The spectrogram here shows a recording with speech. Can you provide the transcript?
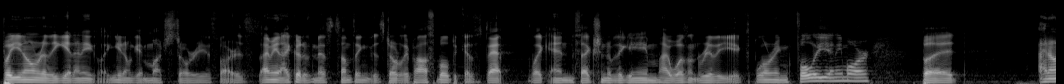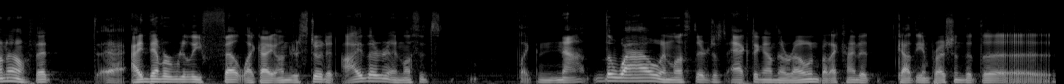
But you don't really get any like you don't get much story as far as I mean, I could have missed something. It's totally possible because that like end section of the game I wasn't really exploring fully anymore. But I don't know that uh, I never really felt like I understood it either, unless it's like not the WAU, unless they're just acting on their own. But I kind of got the impression that the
